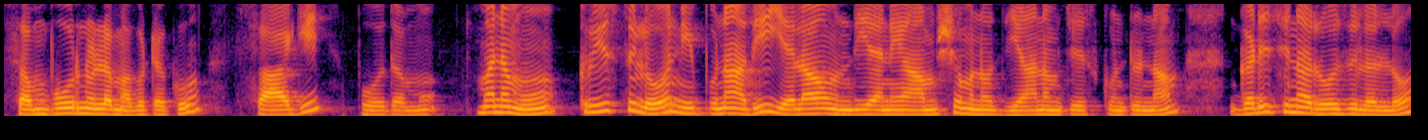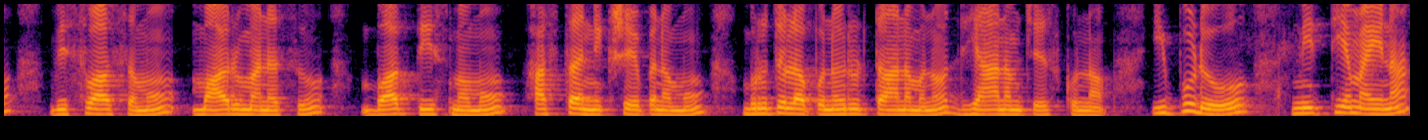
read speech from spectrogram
సంపూర్ణుల మగుటకు సాగిపోదము మనము క్రీస్తులో నీ పునాది ఎలా ఉంది అనే అంశమును ధ్యానం చేసుకుంటున్నాం. గడిచిన రోజులలో విశ్వాసము మారు మనసు బాప్తిస్మము హస్త నిక్షేపణము మృతుల పునరుత్నమును ధ్యానం చేసుకున్నాం. ఇప్పుడు నిత్యమైన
